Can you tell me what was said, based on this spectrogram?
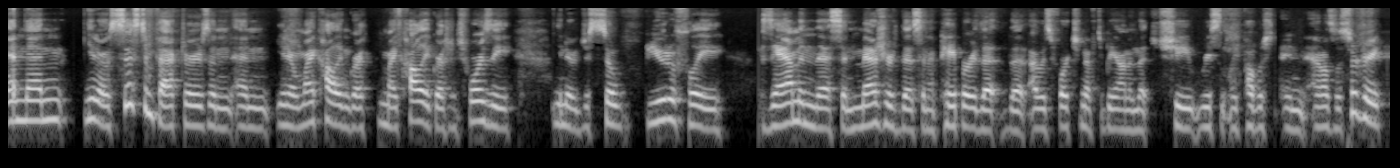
And then, you know, system factors and and you know, my colleague my colleague Gretchen Schwarze, you know, just so beautifully examined this and measured this in a paper that that I was fortunate enough to be on and that she recently published in Annals of Surgery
